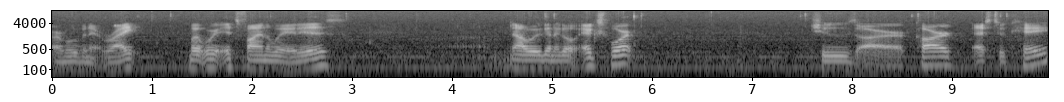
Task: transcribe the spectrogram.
or moving it right. But we're, it's fine the way it is. Um, now we're gonna go export. Choose our car S2K.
